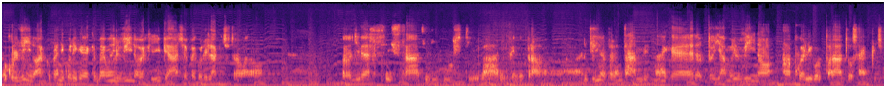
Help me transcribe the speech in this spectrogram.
o col vino, ecco, prendi quelli che, che bevono il vino perché gli piace e poi quelli là che ci trovano uh, diversi strati di gusti vari, quindi però il vino è per entrambi, non è che togliamo il vino a quelli col palato semplice.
